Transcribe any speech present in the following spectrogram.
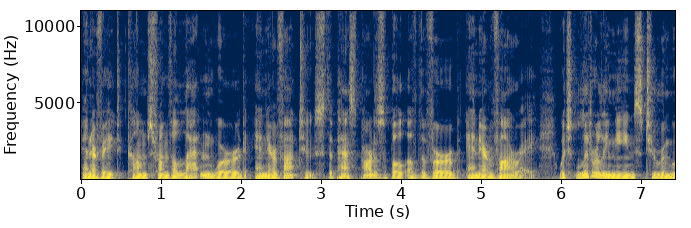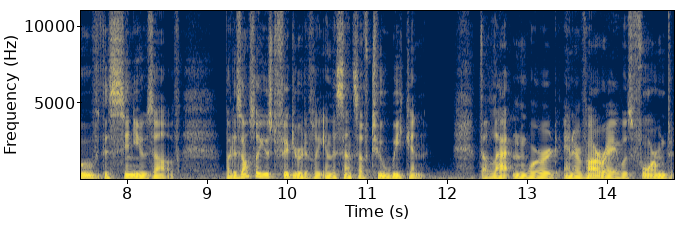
Enervate comes from the Latin word enervatus, the past participle of the verb enervare, which literally means to remove the sinews of, but is also used figuratively in the sense of to weaken. The Latin word enervare was formed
